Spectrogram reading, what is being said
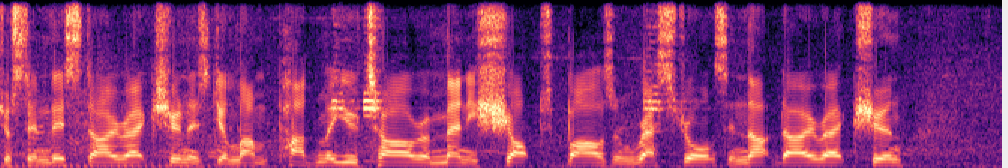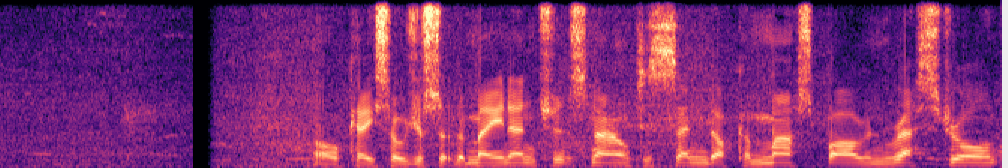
Just in this direction is Jalan Padma Utara, many shops, bars and restaurants in that direction. Okay, so just at the main entrance now to Sendok Emas Bar and Restaurant.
